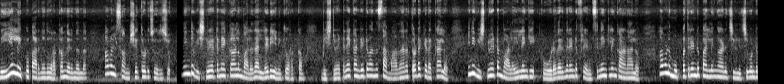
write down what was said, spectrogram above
നീയല്ലേ ഇപ്പോൾ പറഞ്ഞത് ഉറക്കം വരുന്നെന്ന്? അവൾ സംശയത്തോട് ചോദിച്ചു. നിന്റെ വിഷ്ണുവേട്ടനേക്കാളും വലുതല്ലടി എനിക്ക് ഉറക്കം. വിഷ്ണുവേട്ടനെ കണ്ടിട്ട് വന്ന് സമാധാനത്തോടെ കിടക്കാലോ. ഇനി വിഷ്ണുവേട്ടൻ വളയില്ലെങ്കിൽ കൂടെ വരുന്ന രണ്ട് ഫ്രണ്ട്സിനെങ്കിലും കാണാലോ. അവൾ മുപ്പത്തിരണ്ട് പല്ലും കാണിച്ച് ഇളിച്ചുകൊണ്ട്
